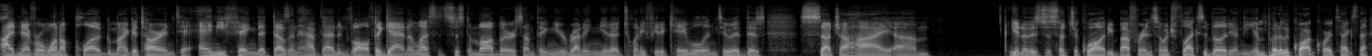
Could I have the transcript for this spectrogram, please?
I never want to plug my guitar into anything that doesn't have that involved. Again, unless it's just a modeler or something, you're running, you know, 20 feet of cable into it. There's such a high, um, you know, there's just such a quality buffer and so much flexibility on the input of the quad cortex that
